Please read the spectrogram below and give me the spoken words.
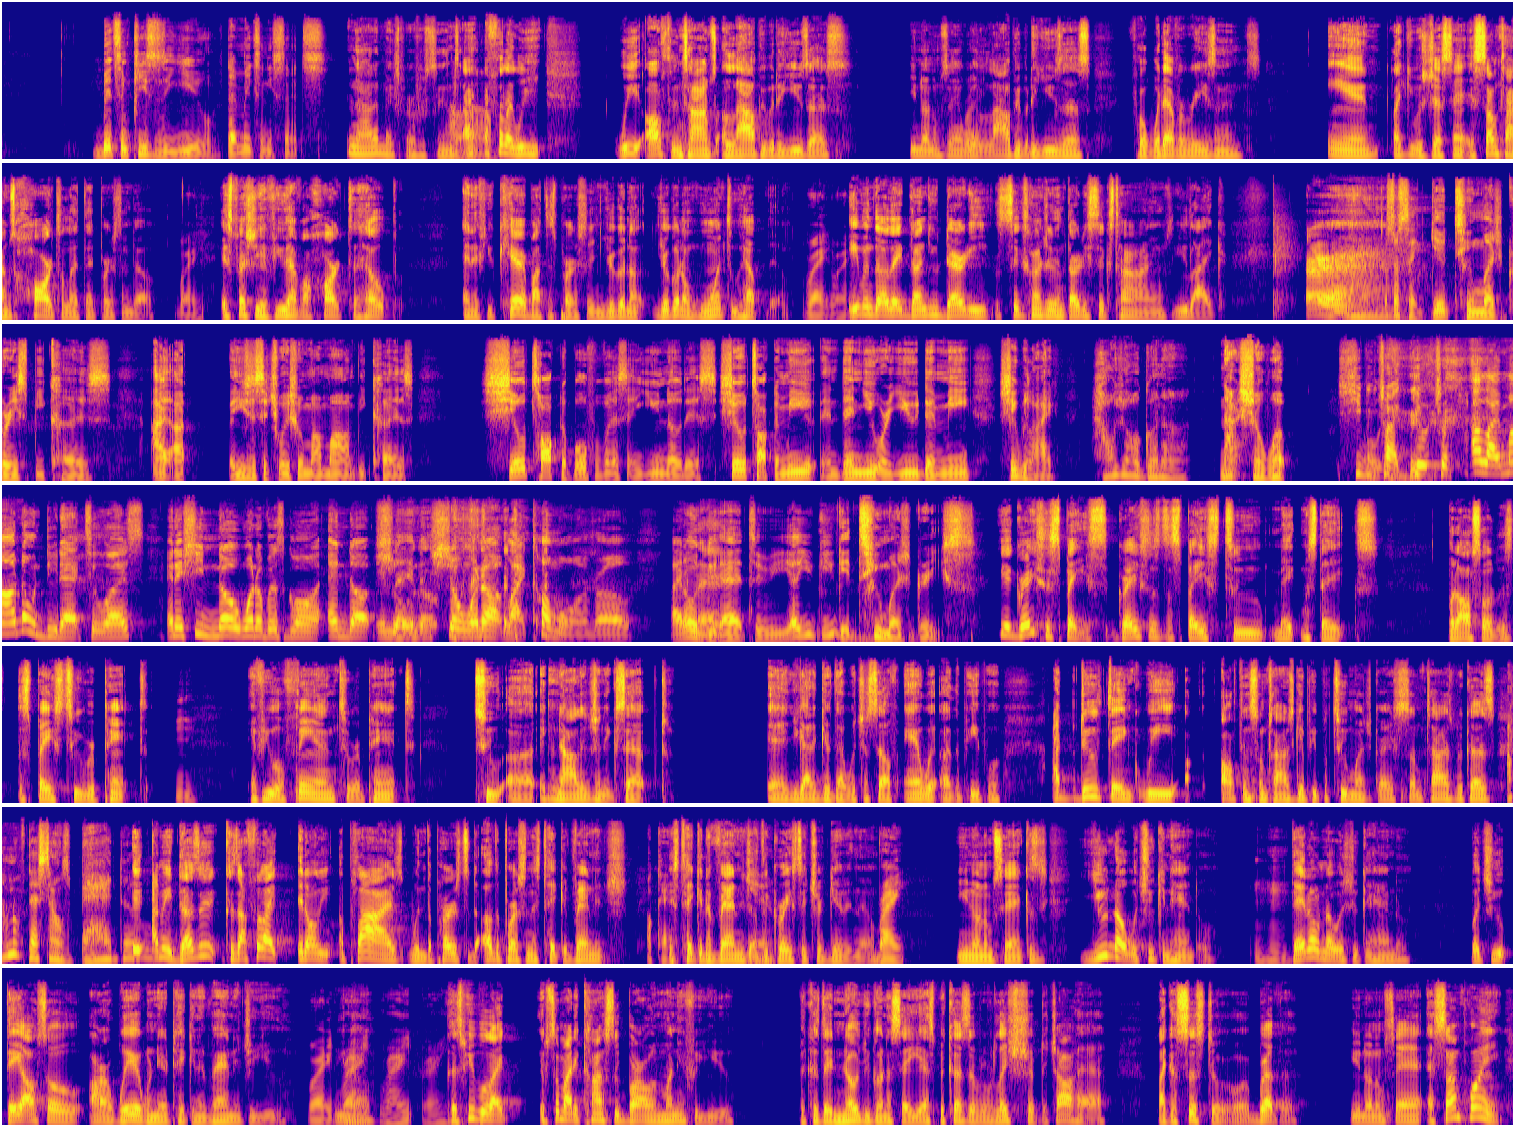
bits and pieces of you, if that makes any sense. No, that makes perfect sense. I, I feel like we we oftentimes allow people to use us. You know what I'm saying? We allow people to use us for whatever reasons. And like you was just saying, it's sometimes hard to let that person go. Right. Especially if you have a heart to help and if you care about this person, you're gonna you're gonna want to help them. Right. Right. Even though they've done you dirty 636 times, you like That's what I say. Give too much grace because I, I I use a situation with my mom because she'll talk to both of us, and you know this. She'll talk to me, and then you, or you, then me. She'll be like, "How y'all gonna not show up?" She be trying to guilt trip. I'm like, "Mom, don't do that to us." And then she know one of us gonna end up in the, in the showing up. Like, come on, bro. Like, don't do that to me. Yeah, you you get too much grace. Yeah, grace is space. Grace is the space to make mistakes, but also the, the space to repent. If you offend, to repent, to uh, acknowledge and accept. And you got to give that with yourself and with other people. I do think we often sometimes give people too much grace sometimes because I don't know if that sounds bad though. it, I mean, does it? Because I feel like it only applies when the person, the other person, is taking advantage. Okay. is taking advantage of the grace that you're giving them. right. You know what I'm saying? Because you know what you can handle. Mm-hmm. They don't know what you can handle, but you they also are aware when they're taking advantage of you. Right, right, right, right. Because people like if somebody constantly borrowing money for you because they know you're gonna say yes because of a relationship that y'all have, like a sister or a brother. You know what I'm saying? At some point,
